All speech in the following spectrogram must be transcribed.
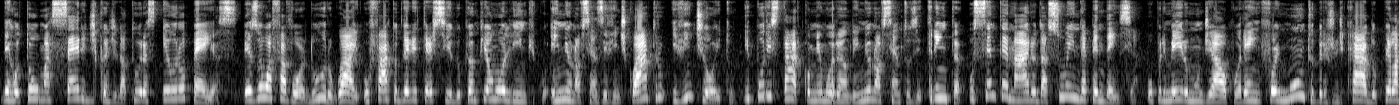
derrotou uma série de candidaturas europeias. Pesou a favor do Uruguai o fato dele ter sido campeão olímpico em 1924 e 28 e por estar comemorando em 1930 o centenário da sua independência. O primeiro mundial, porém, foi muito prejudicado pela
